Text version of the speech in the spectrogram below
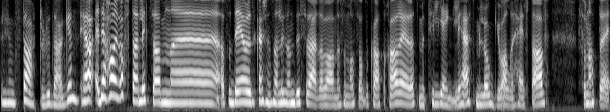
liksom starter du dagen? Ja, Det har jeg ofte en litt sånn eh, altså Det er jo kanskje en sånn litt sånn dessverre vane som også advokater har, er jo dette med tilgjengelighet. Vi logger jo aldri helt av. Sånn at eh,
